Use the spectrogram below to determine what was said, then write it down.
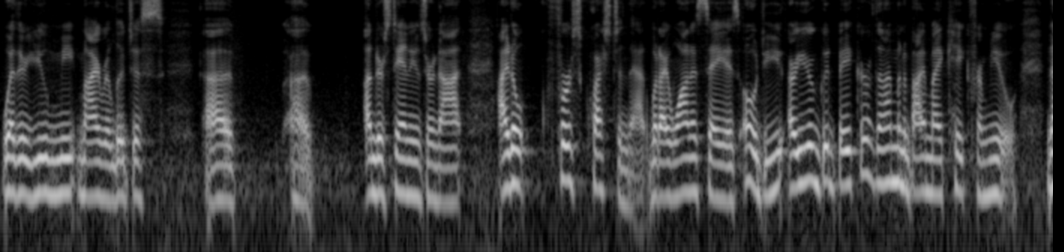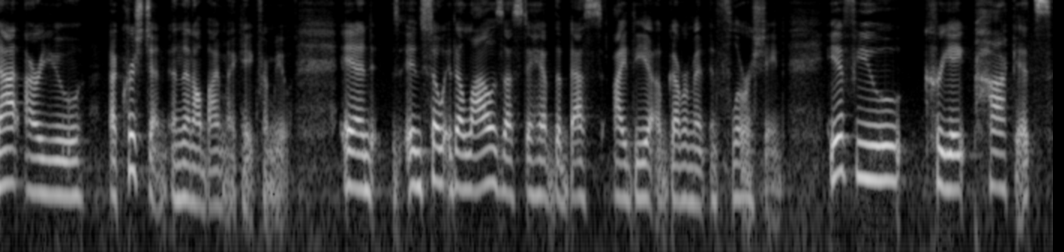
whether you meet my religious uh, uh, understandings or not. I don't first question that. What I want to say is, oh, do you, are you a good baker? Then I'm going to buy my cake from you. Not are you a Christian and then I'll buy my cake from you. And, and so it allows us to have the best idea of government and flourishing. If you create pockets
